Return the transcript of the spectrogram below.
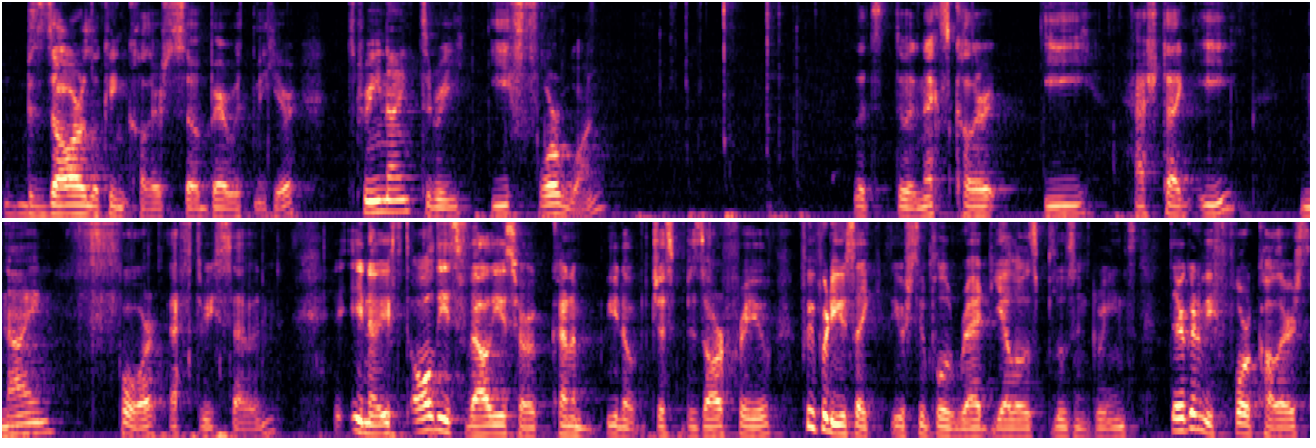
bizarre looking colors, so bear with me here. 393E41 let's do the next color E hashtag E 94F37 you know if all these values are kind of you know just bizarre for you free to use like your simple red yellows blues and greens there are going to be four colors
